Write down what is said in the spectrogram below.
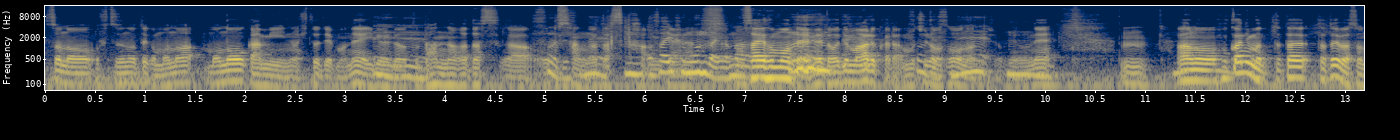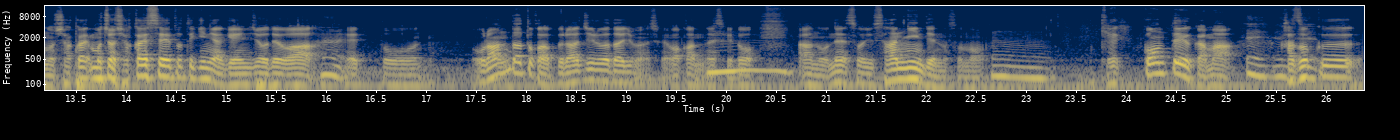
その普通のというか物物神の人でもねいろいろとええ旦那が出すか、そうですね。奥さんが出すかうんみたいな。お財布問題はまあ。お財布問題はねうんどうでもあるからもちろんそうなんでしょうけどね。う。ん、あの他にもたた例えばその社会もちろん社会制度的には現状では、はい。えっとオランダとかブラジルは大丈夫なんですかね？わかんないですけど、あのねそういう3人でのそのうん。結婚っていうかまあ、ええ家族、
